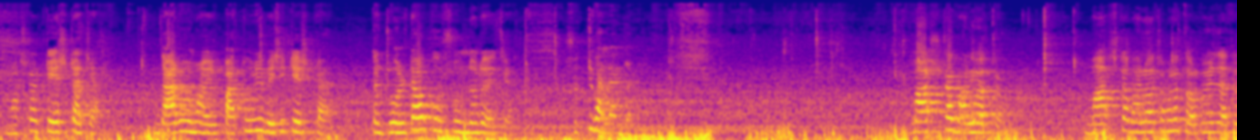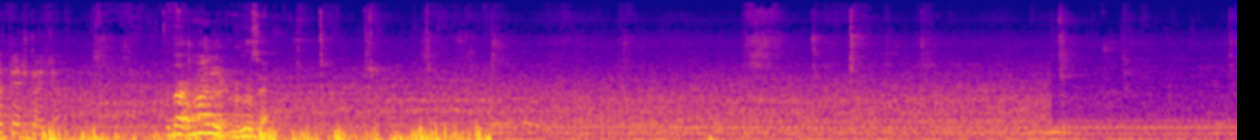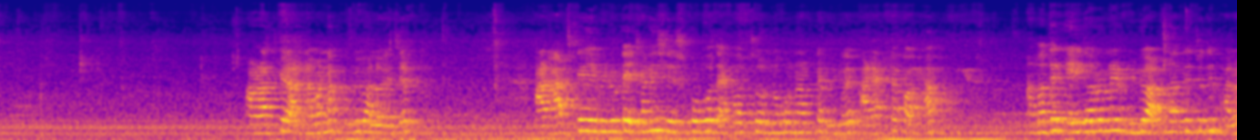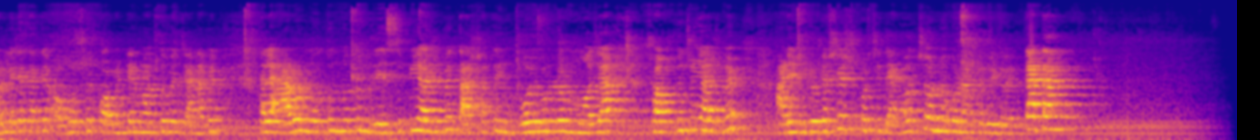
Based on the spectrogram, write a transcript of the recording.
মাছটার টেস্ট আছে। দারুণ হয় পাতুরি বেশি টেস্ট হয়। তো ঝোলটাও খুব সুন্দর হয়েছে। সত্যি ভালো লাগে মাছটা ভালো আছে। মাছটা ভালো আছে বলে তরকারিটা এত টেস্ট হয়েছে। ভালো স্যার আর আজকে রান্নাবান্না খুবই ভালো হয়েছে। আর আজকে এই ভিডিওটা এখানেই শেষ করব। দেখা হচ্ছে অন্য কোনো একটা ভিডিও আর একটা কথা আমাদের এই ধরনের ভিডিও আপনাদের যদি ভালো লেগে থাকে অবশ্যই কমেন্টের মাধ্যমে জানাবেন। তাহলে আরও নতুন নতুন রেসিপি আসবে, তার সাথে হই মজা সব কিছুই আসবে। আর এই ভিডিওটা শেষ করছি, দেখা হচ্ছে অন্য কোনো একটা ভিডিও টাটা!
